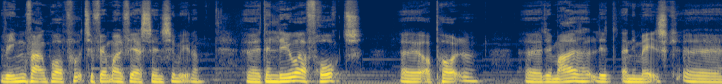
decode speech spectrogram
vingefang på op til 75 cm. Øh, den lever af frugt, øh, og pollen. Øh, det er meget lidt animalsk øh,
